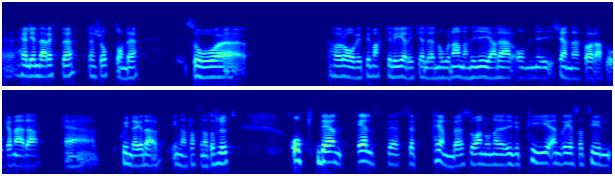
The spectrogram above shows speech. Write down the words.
Eh, helgen därefter, den 28, så eh, hör av er till Mac eller Erik eller någon annan i JA där om ni känner för att åka med där. Eh, skynda er där innan platserna tar slut. Och den 11 september så anordnar IVP en resa till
